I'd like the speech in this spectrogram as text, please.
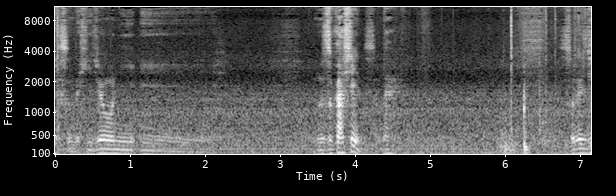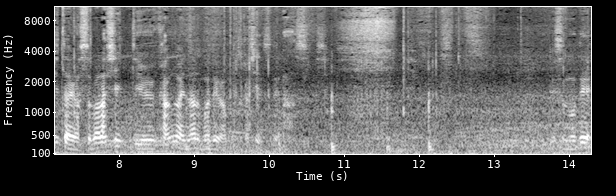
ですので非常に、難しいんですよね。それ自体が素晴らしいっていう考えになるまでが難しいですね。あすいません。ので、えー、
